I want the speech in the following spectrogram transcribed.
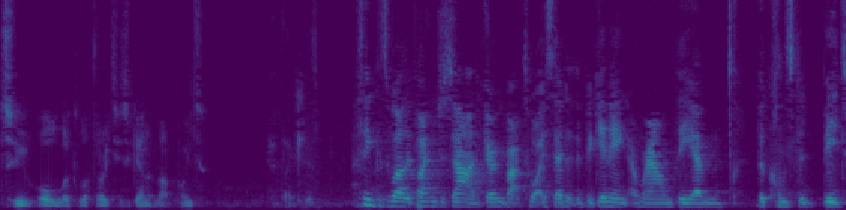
to all local authorities again at that point. Yeah, thank you. I think as well, if I can just add, going back to what I said at the beginning around the, um, the constant bid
